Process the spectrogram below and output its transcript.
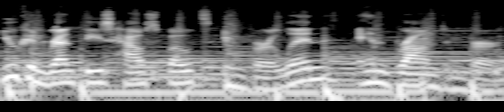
You can rent these houseboats in Berlin and Brandenburg.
